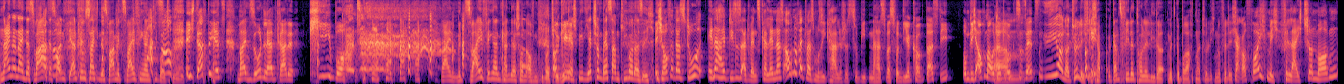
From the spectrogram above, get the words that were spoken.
Nein, nein, nein, das war, das war nicht die Anführungszeichen, das war mit zwei Fingern Keyboard so. spielen. Ich dachte jetzt, mein Sohn lernt gerade Keyboard. Nein, mit zwei Fingern kann der schon auf dem Keyboard spielen. Okay. Nee, der spielt jetzt schon besser am Keyboard als ich. Ich hoffe, dass du innerhalb dieses Adventskalenders auch noch etwas Musikalisches zu bieten hast, was von dir kommt, Basti. Um dich auch mal unter Druck zu setzen. Ja, natürlich. Okay. Ich habe ganz viele tolle Lieder mitgebracht, natürlich. Nur für dich. Darauf freue ich mich. Vielleicht schon morgen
